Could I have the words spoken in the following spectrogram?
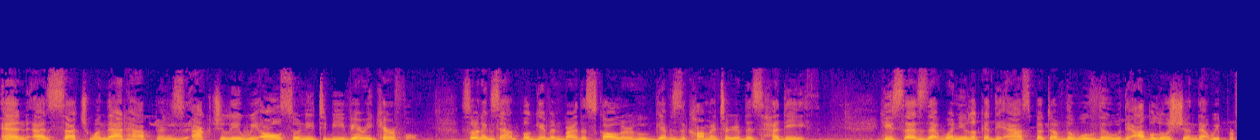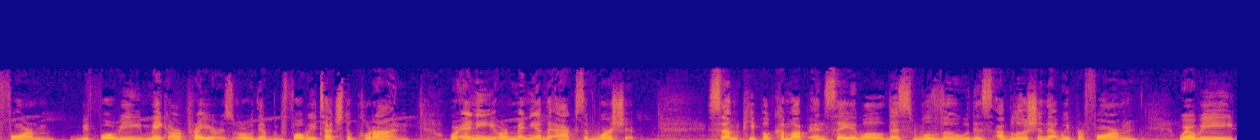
And as such, when that happens, actually, we also need to be very careful. So, an example given by the scholar who gives the commentary of this hadith he says that when you look at the aspect of the wudu, the ablution that we perform before we make our prayers or before we touch the Quran or any or many of the acts of worship, some people come up and say, well, this wudu, this ablution that we perform, where we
